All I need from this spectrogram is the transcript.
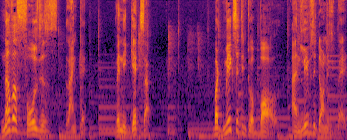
never folds his blanket when he gets up, but makes it into a ball and leaves it on his bed.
